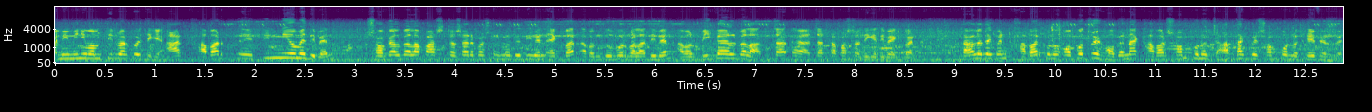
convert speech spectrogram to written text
আমি মিনিমাম তিনবার করে থাকি। আর খাবার তিন নিয়মে দিবেন। সকালবেলা পাঁচটা, সাড়ে পাঁচটার মধ্যে দিবেন একবার, আবার দুপুরবেলা দিবেন, আবার বিকালবেলা চার- চারটা, পাঁচটার দিকে দিবে একবার। তাহলে দেখবেন খাবার কোনো অপচয় হবে না, খাবার সম্পূর্ণ যা থাকবে সম্পূর্ণ খেয়ে ফেলবে।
